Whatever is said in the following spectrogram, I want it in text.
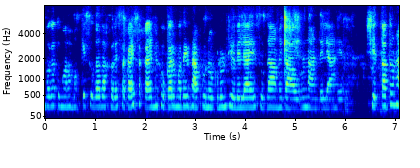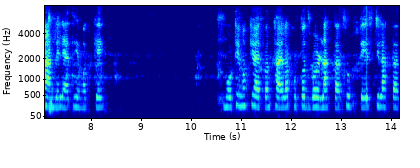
बघा तुम्हाला मक्के सुद्धा दाखवले. सकाळी सकाळी मी कुकरमध्ये टाकून उकडून ठेवलेले आहे. सुद्धा आम्ही गावावरून आणलेले आहेत. शेतातून आणलेले आहेत हे मक्के. मोठे मक्के आहेत, पण खायला खूपच गोड लागतात, खूप टेस्टी लागतात.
